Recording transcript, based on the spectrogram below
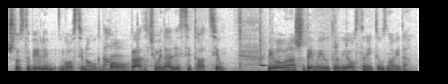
što ste bili gosti novog dana. Pratit ćemo i dalje situaciju. Bila ovo naša tema jutra, vi ostanite uz novi dan.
